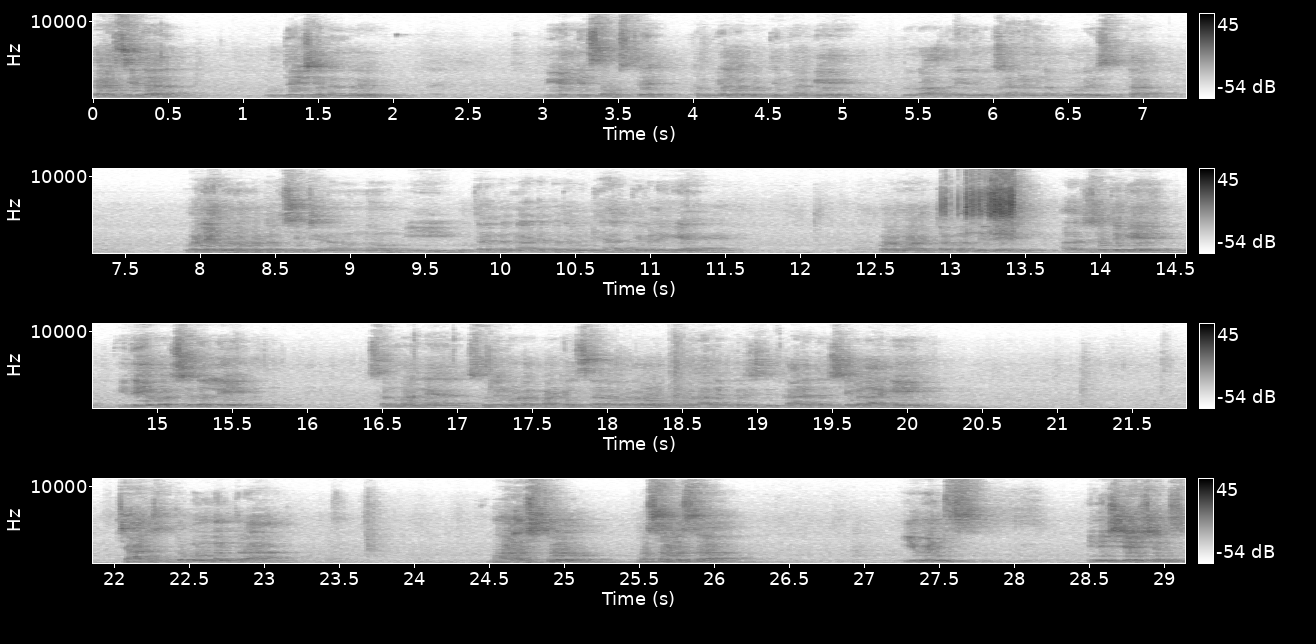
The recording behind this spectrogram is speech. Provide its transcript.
ಕರೆಸಿದ ಉದ್ದೇಶ ಏನಂದರೆ ಬಿ ಎನ್ ಡಿ ಸಂಸ್ಥೆ ತಮಗೆಲ್ಲ ಗೊತ್ತಿದ್ದ ಹಾಗೆ ನೂರ ಹದಿನೈದು ವರ್ಷಗಳನ್ನು ಪೂರೈಸುತ್ತಾ ಒಳ್ಳೆಯ ಗುಣಮಟ್ಟದ ಶಿಕ್ಷಣವನ್ನು ಈ ಉತ್ತರ ಕರ್ನಾಟಕದ ವಿದ್ಯಾರ್ಥಿಗಳಿಗೆ ಕೊಡಮಾಡುತ್ತಾ ಬಂದಿದೆ. ಅದರ ಜೊತೆಗೆ ಇದೇ ವರ್ಷದಲ್ಲಿ ಸನ್ಮಾನ್ಯ ಸುನೀಗೌಡ ಪಾಟೀಲ್ ಸರ್ ಅವರು ಪ್ರಧಾನ ಕಾರ್ಯದರ್ಶಿಗಳಾಗಿ ಚಾರ್ಜ್ ತಗೊಂಡ ನಂತರ ಬಹಳಷ್ಟು ಹೊಸ ಹೊಸ ಈವೆಂಟ್ಸ್ ಇನಿಷಿಯೇಷನ್ಸ್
